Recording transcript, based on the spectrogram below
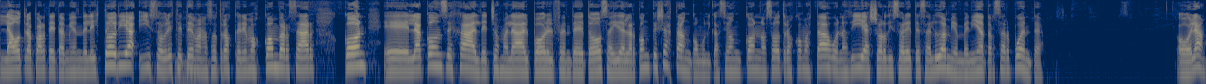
la otra parte también de la historia y sobre este tema nosotros queremos conversar con eh, la concejal de Chosmalal por el Frente de Todos, Aida Alarcón, que ya está en comunicación con nosotros. ¿Cómo estás? Buenos días. Jordi Solete te saludan. Bienvenida a Tercer Puente. Hola.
